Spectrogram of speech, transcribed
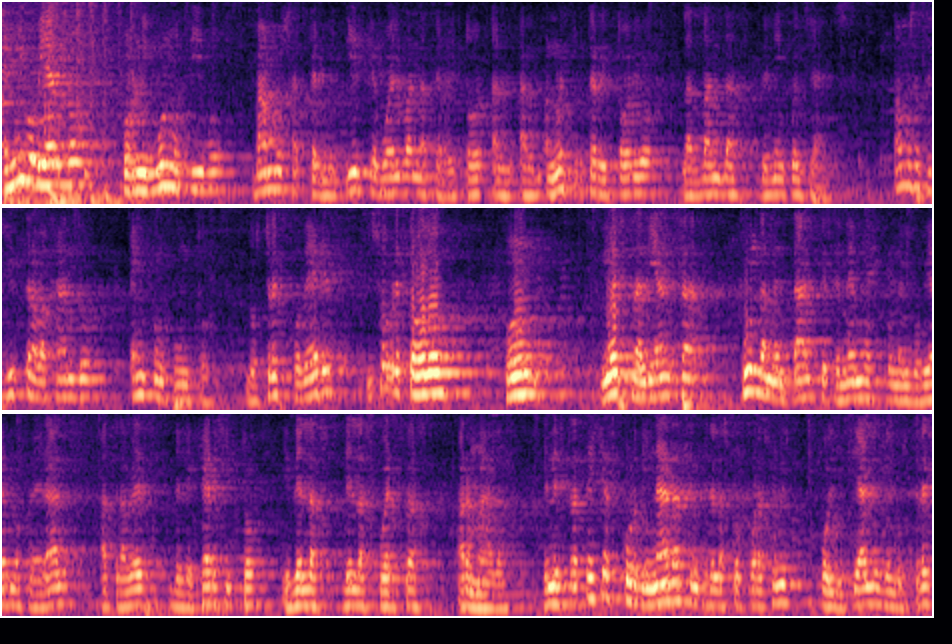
En mi gobierno, por ningún motivo, vamos a permitir que vuelvan a, a, nuestro territorio las bandas delincuenciales. Vamos a seguir trabajando en conjunto, los tres poderes y sobre todo con nuestra alianza fundamental que tenemos con el gobierno federal a través del ejército y de las, de las Fuerzas Armadas. En estrategias coordinadas entre las corporaciones policiales de los tres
